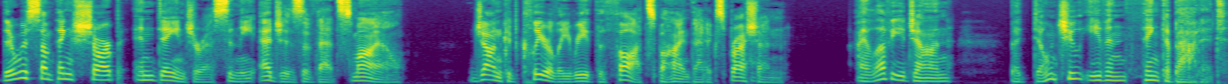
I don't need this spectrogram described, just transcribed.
there was something sharp and dangerous in the edges of that smile. John could clearly read the thoughts behind that expression. I love you, John, but don't you even think about it.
